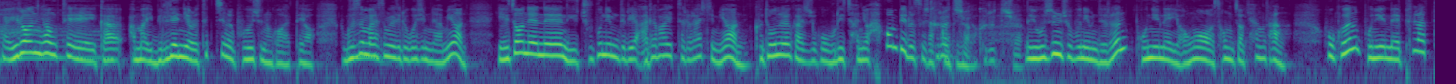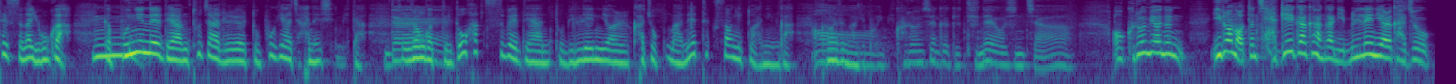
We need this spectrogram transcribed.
그러니까 이런 형태가 아마 이 밀레니얼의 특징을 보여주는 것 같아요. 무슨 음. 말씀을 드리고 싶냐면 예전에는 이 주부님들이 아르바이트를 하시면 그 돈을 가지고 우리 자녀 학원비를 쓰셨거든요. 그렇죠. 그렇죠. 근데 요즘 주부님들은 본인의 영어 성적 향상 혹은 본인의 필라테스나 요가, 그러니까 음. 본인에 대한 투자를 또 포기하지 않으십니다. 네. 이런 것들도 학습에 대한 또 밀레니얼 가족만의 특성이 또 아닌가 그런 어, 생각이 보입니다. 그런 생각이 드네요, 진짜. 어, 그러면은 이런 어떤 자기가 강한 이 밀레니얼 가족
